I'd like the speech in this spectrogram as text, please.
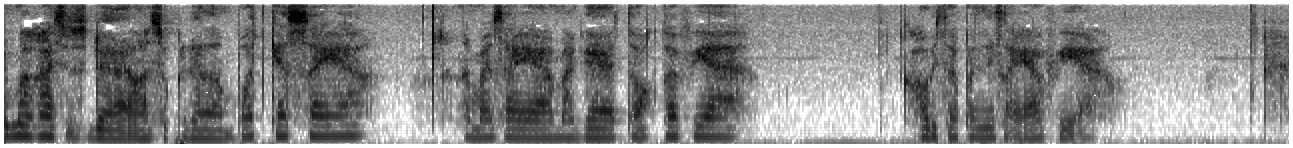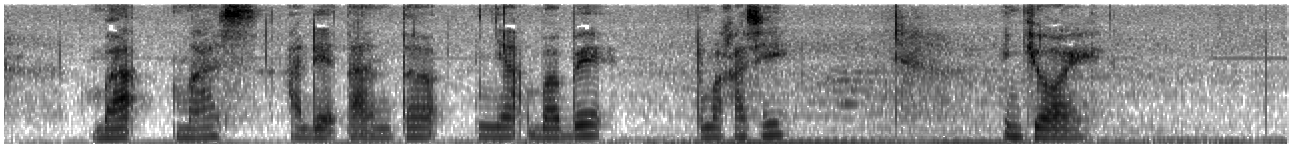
Terima kasih sudah masuk ke dalam podcast saya. Nama saya Margaret Octavia. Kau bisa panggil saya Via. Mbak, Mas, Adek, Tante, Nyak, Babe. Terima kasih. Enjoy.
